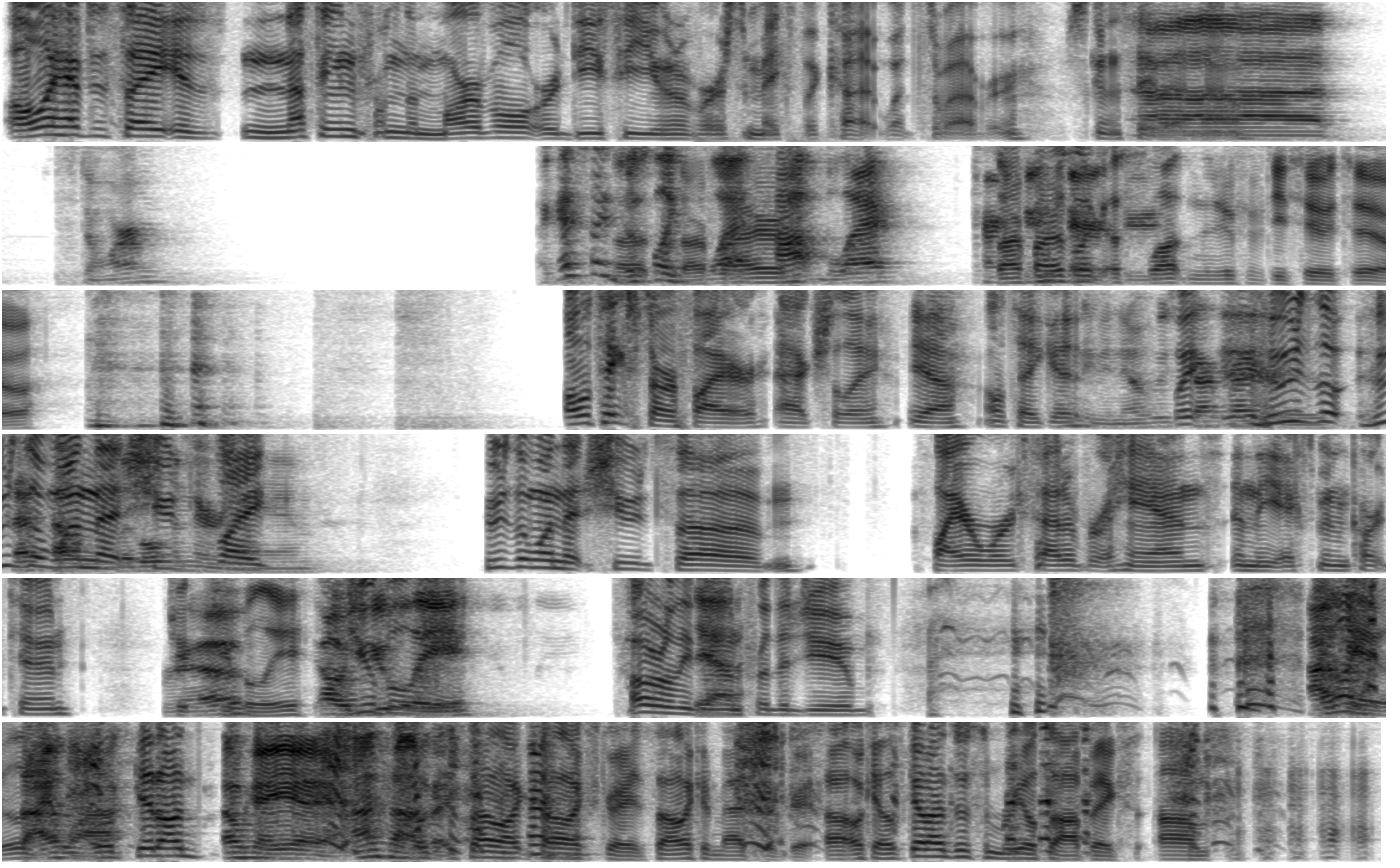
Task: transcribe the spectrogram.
All I have to say is nothing from the Marvel or DC universe makes the cut whatsoever. just gonna say that now. Uh, Storm. I guess I Uh, just like black, hot black. cartoon Starfire's like a characters. slut in the new 52, too. I'll take Starfire, actually. Yeah, I'll take it. I don't it. even know who Wait, Starfire who's is. the- who's That's the how one that little shoots, nerd like- am. Who's the one that shoots um, fireworks out of her hands in the X Men cartoon? Ju- Rogue? Jubilee. Oh, Jubilee. Jubilee. Totally down Yeah. for the Jube. I like Okay, let's, Psylocke. let's get on. Okay, yeah, yeah. On topic. Okay, Psylocke, Psylocke's great. Psylocke and Magik are great. Uh, okay, let's get on to some real topics. Um,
